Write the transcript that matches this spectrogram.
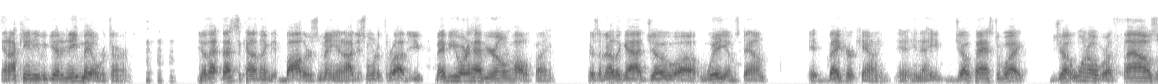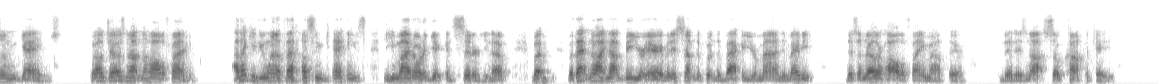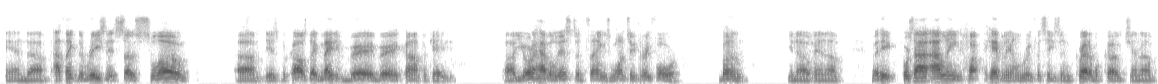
and I can't even get an email returned. you know that that's the kind of thing that bothers me, and I just want to throw out to you. Maybe you ought to have your own Hall of Fame. There's another guy, Joe uh, Williams, down at Baker County, and, and he Joe passed away. Joe won over a thousand games. Well, Joe's not in the Hall of Fame. I think if you win a thousand games, you might ought to get considered, you know. But but that might not be your area, but it's something to put in the back of your mind. And maybe there's another Hall of Fame out there that is not so complicated. And uh, I think the reason it's so slow um, is because they've made it very, very complicated. Uh, you ought to have a list of things one, two, three, four, boom, you know. And um, but he, of course, I, I lean heavily on Rufus. He's an incredible coach, and um,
